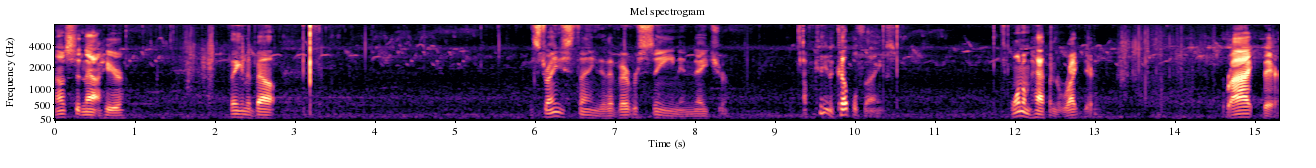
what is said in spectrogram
I'm sitting out here thinking about the strangest thing that I've ever seen in nature. I've seen a couple things. One of them happened right there. Right there.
